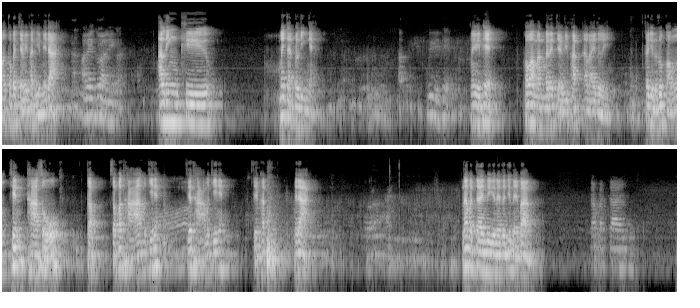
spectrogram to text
มันก็ไปแจกวิพัฒน์อื่นไม่ได้อะไรคืออะไรกันอลิงคือไม่จัดเป็นลิงไง ไม่มีเพศไม่มีเพศ เพราะว่ามันไม่ได้แจกวิพัฒน์อะไรเลย ก็อยู่ในรูปของเช่นทาโสกับสัพพถาเมื่อกี้เนี่ยยถาเมื่อกี้เนี่ยเจ็บครับไม่ได้หน้าปัจจัยมีอยู่ในตัวที่ไหนบ้างนับปัจจัยโพ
